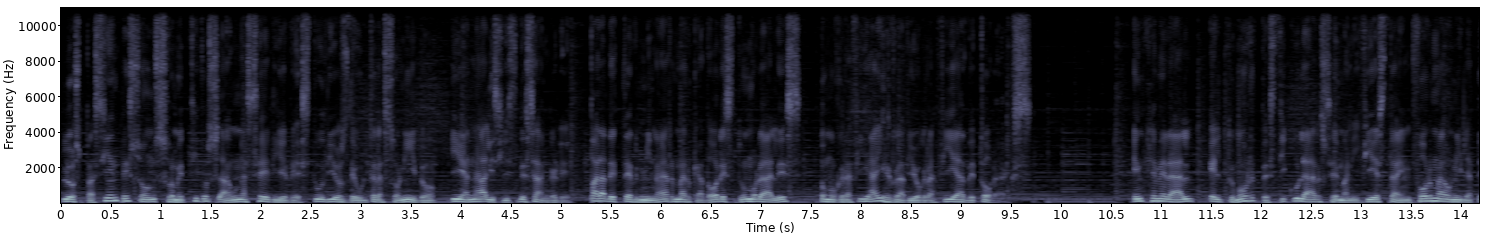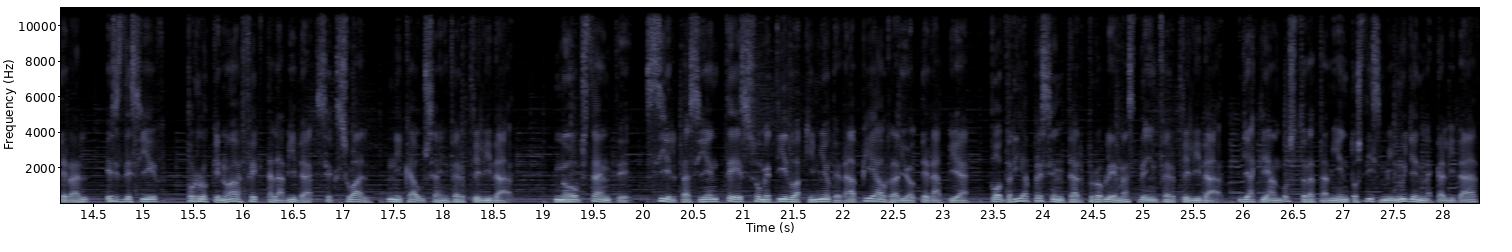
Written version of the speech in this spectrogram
Los pacientes son sometidos a una serie de estudios de ultrasonido y análisis de sangre para determinar marcadores tumorales, tomografía y radiografía de tórax. En general, el tumor testicular se manifiesta en forma unilateral, es decir, por lo que no afecta la vida sexual, ni causa infertilidad. No obstante, si el paciente es sometido a quimioterapia o radioterapia, podría presentar problemas de infertilidad, ya que ambos tratamientos disminuyen la calidad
